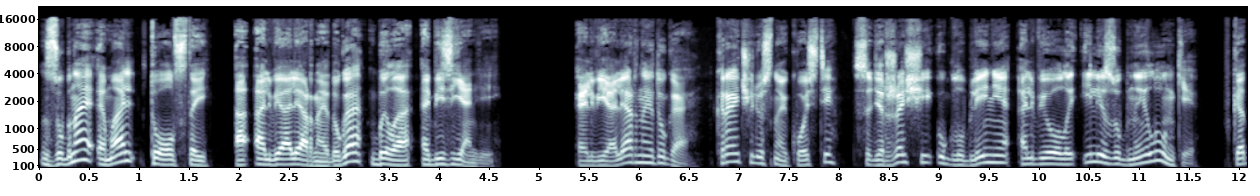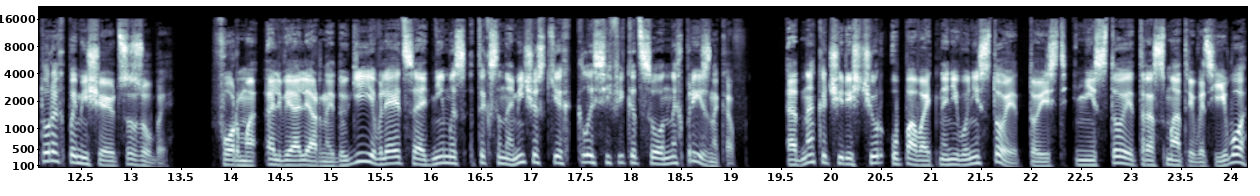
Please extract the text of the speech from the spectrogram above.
зубная эмаль толстой, а альвеолярная дуга была обезьяньей. Альвеолярная дуга — край челюстной кости, содержащий углубление альвеолы или зубные лунки, в которых помещаются зубы. Форма альвеолярной дуги является одним из таксономических классификационных признаков. Однако чересчур уповать на него не стоит, то есть не стоит рассматривать его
